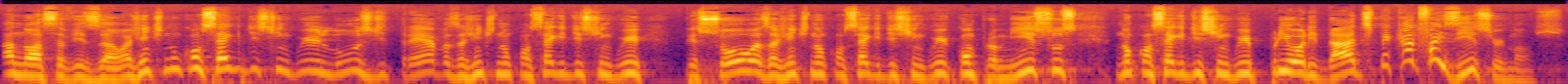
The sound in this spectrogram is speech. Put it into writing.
a nossa visão. A gente não consegue distinguir luz de trevas, a gente não consegue distinguir pessoas, a gente não consegue distinguir compromissos, não consegue distinguir prioridades. Pecado faz isso, irmãos.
